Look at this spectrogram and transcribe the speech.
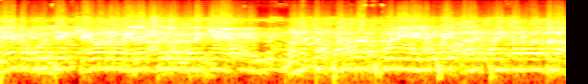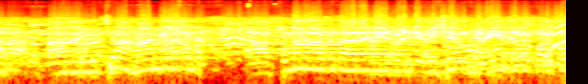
లేకపోతే కేవలం ఎలక్షన్ల కొరకే మనతో పనిదట్టుకొని వెళ్ళిపోయి దాటిపోయిన తర్వాత ఆ ఇచ్చిన హామీలను ఆ తుంగలో దొరుకుతారనేటువంటి విషయం గ్రహించడం కొరకు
